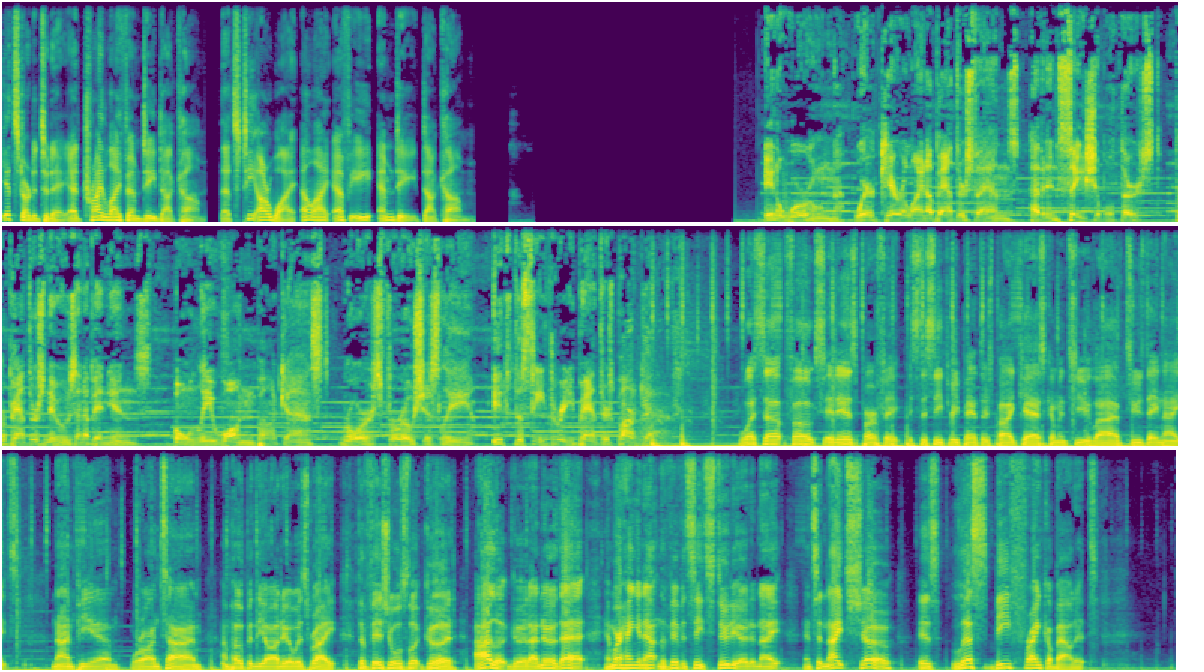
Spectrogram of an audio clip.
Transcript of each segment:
Get started today at trylifemd.com. That's T R Y L I F E M D.com. In a world where Carolina Panthers fans have an insatiable thirst for Panthers news and opinions, only one podcast roars ferociously. It's the C3 Panthers Podcast. What's up, folks? It is perfect. It's the C3 Panthers podcast coming to you live Tuesday nights, 9 p.m. We're on time. I'm hoping the audio is right. The visuals look good. I look good. I know that. And we're hanging out in the Vivid Seats studio tonight. And tonight's show is Let's Be Frank About It.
